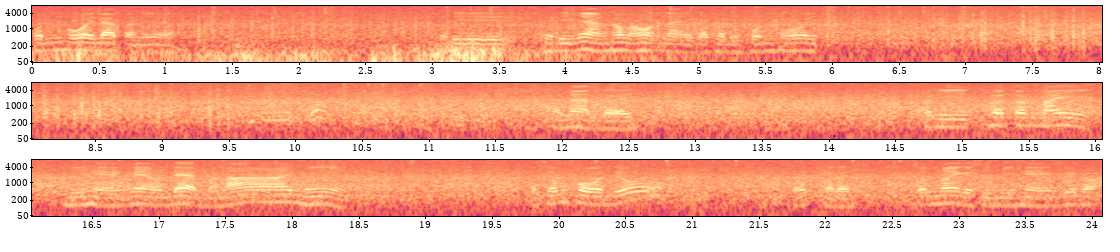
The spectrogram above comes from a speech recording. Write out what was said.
คนโหยแล้วตอนนี้นะ อดีย่างเข้ามาหอดในกับพอดีคนโหยขนาดเลยพอดีเพื่อต้นไม้มีแหงแนวแดดมาหลายมือผสมโคนอยู่ตกกันเลยต้นไม้ก็สิมีแหงด้วยเนาะ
